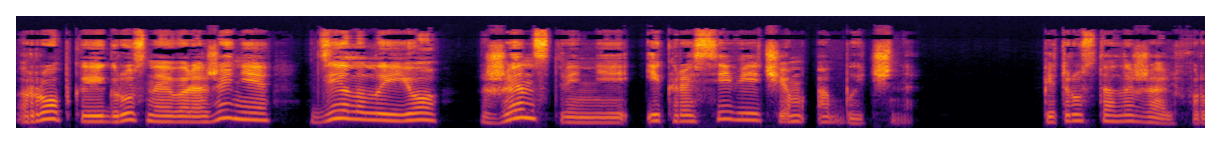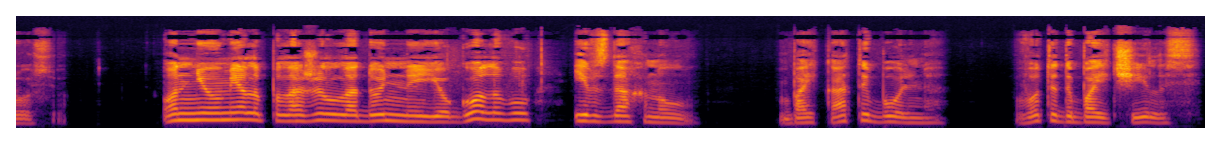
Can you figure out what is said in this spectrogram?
робкое и грустное выражение делало ее женственнее и красивее, чем обычно. Петру стало жаль Фросю. Он неумело положил ладонь на ее голову и вздохнул. «Байка ты больно. Вот и добойчилась.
